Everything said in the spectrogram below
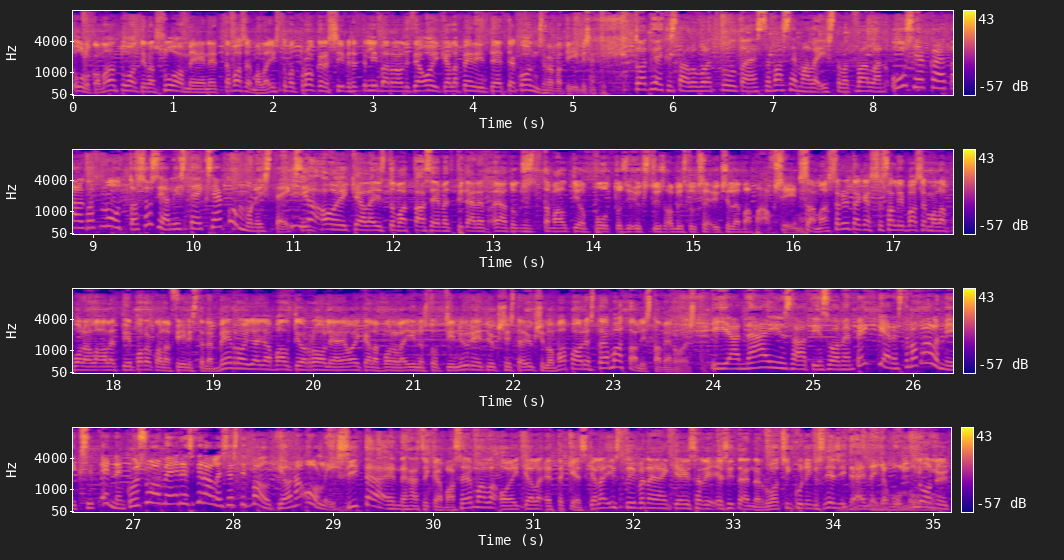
ulkomaan tuontina Suomeen, että vasemmalla istuvat progressiiviset, liberaalit ja oikealla perinteet ja konservatiiviset. 1900-luvulle tultaessa vasemmalle istuvat vallan uusjakajat alkoivat muuttua sosialisteiksi ja kommunisteiksi. Ja oikealla istuvat taas eivät pitäneet ajatuksesta, että valtio puuttuisi yksityisomistukseen yksilön vapauksiin. Samassa rytäkässä salin vasemmalla puolella alettiin porukalla fiilistellä veroja ja valtion roolia ja oikealla puolella innostuttiin yrityksistä, yksilön vapaudesta ja matalista veroista. Ja näin saatiin Suomen penkkijärjestelmä valmiiksi, ennen kuin Suomi edes virallisesti valtiona oli. Sitä ennenhän sekä vasemmalla, oikealla että keskellä istui Venäjän keisari ja sitä ennen Ruotsin kuningas ja sitä ennen joku muu. No nyt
